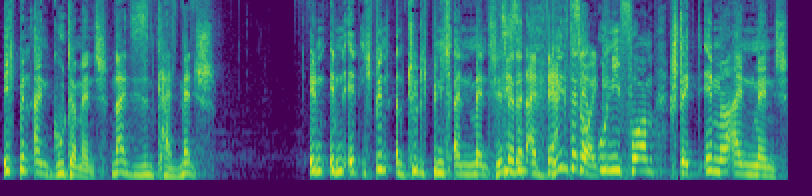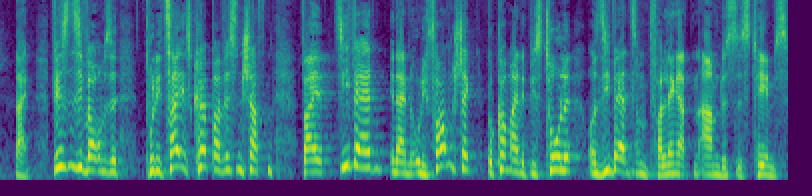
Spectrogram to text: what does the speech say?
Ich bin ein guter Mensch. Nein, Sie sind kein Mensch. In, in, in, ich bin, natürlich bin ich ein Mensch. Hinter, sind der, ein hinter der Werkzeug. Uniform steckt immer ein Mensch. Nein. Wissen Sie, warum Sie. Polizei ist Körperwissenschaften, weil Sie werden in eine Uniform gesteckt, bekommen eine Pistole und Sie werden zum verlängerten Arm des Systems.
